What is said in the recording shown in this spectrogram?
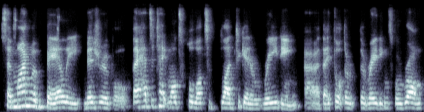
So mine were barely measurable. They had to take multiple lots of blood to get a reading. Uh, they thought the, the readings were wrong.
